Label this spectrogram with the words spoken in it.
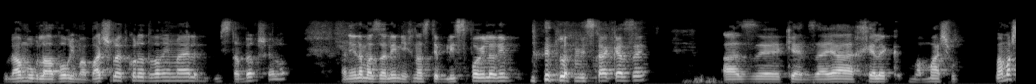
הוא לא אמור לעבור עם הבת שלו את כל הדברים האלה? מסתבר שלא. אני למזלי נכנסתי בלי ספוילרים למשחק הזה, אז אה, כן, זה היה חלק ממש, ממש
